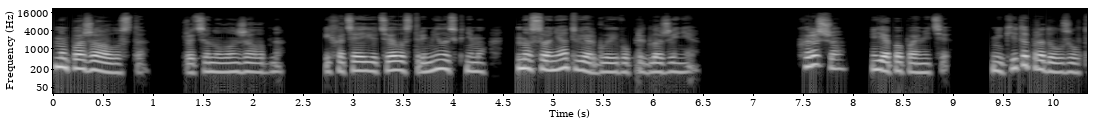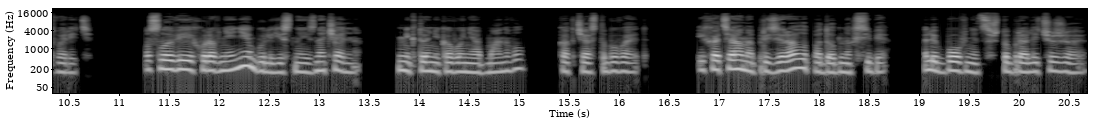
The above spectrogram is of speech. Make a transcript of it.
«Ну, пожалуйста», — протянул он жалобно и хотя ее тело стремилось к нему, но Соня отвергла его предложение. «Хорошо, я по памяти». Никита продолжил творить. Условия их уравнения были ясны изначально. Никто никого не обманывал, как часто бывает. И хотя она презирала подобных себе, любовниц, что брали чужое,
